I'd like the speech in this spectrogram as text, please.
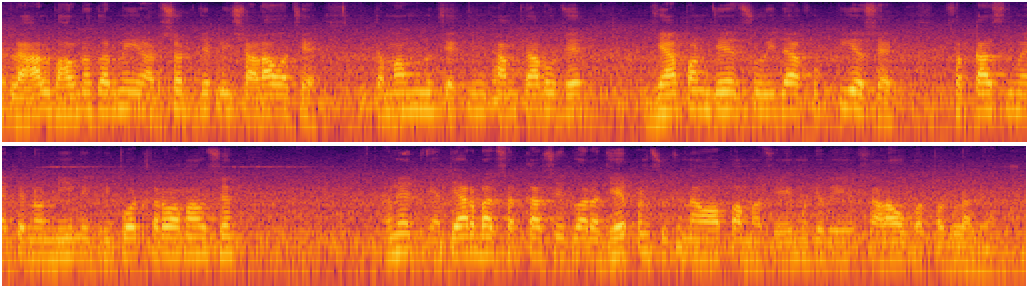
એટલે હાલ ભાવનગરની અડસઠ જેટલી શાળાઓ છે, એ તમામનું ચેકિંગ કામ ચાલુ છે. જ્યાં પણ જે સુવિધા ખૂટતી હશે સરકારશ્રીમાં તેનો નિયમિત રિપોર્ટ કરવામાં આવશે. અને ત્યારબાદ સરકારશ્રી દ્વારા જે પણ સૂચનાઓ આપવામાં આવશે એ મુજબ એ શાળાઓ પર પગલાં લેવામાં આવશે.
